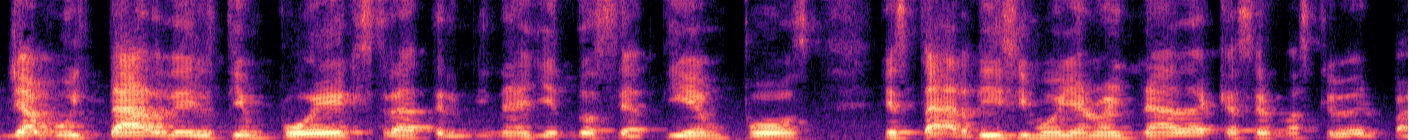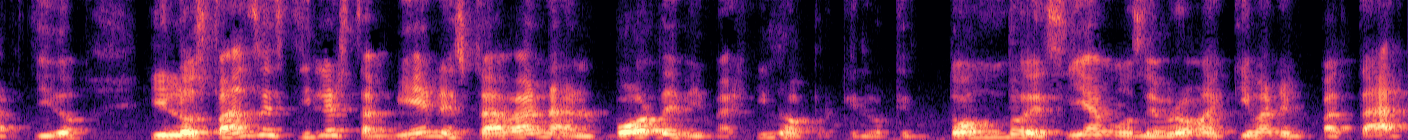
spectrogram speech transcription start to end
Ya muy tarde, el tiempo extra termina yéndose a tiempos. Es tardísimo, ya no hay nada que hacer más que ver el partido. Y los fans de Steelers también estaban al borde, me imagino, porque lo que todo decíamos de broma que iban a empatar,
